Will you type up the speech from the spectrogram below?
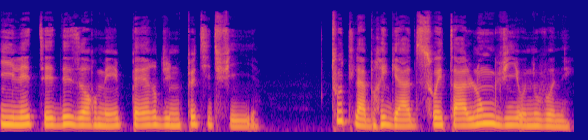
Il était désormais père d'une petite fille. Toute la brigade souhaita longue vie au nouveau-né.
